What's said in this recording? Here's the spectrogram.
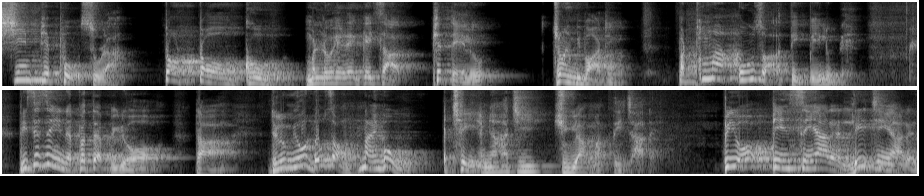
ရှင်းပစ်ဖို့ဆိုတာတော်တော်ကိုမလွယ်တဲ့ကိစ္စဖြစ်တယ်လို့ကျွန်တော်မိပါတယ်ပထမဦးစွာအသိပေးလို့တယ်ဒီစစ်စစ်ရင်နဲ့ပတ်သက်ပြီးတော့ဒါဒီလိုမျိုးလှုပ်ဆောင်နိုင်ဖို့အချိန်အများကြီးယူရမှာသိကြတယ် ပြီးတော့ပြင်ဆင်ရတဲ့လေ့ကျင့်ရတဲ့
